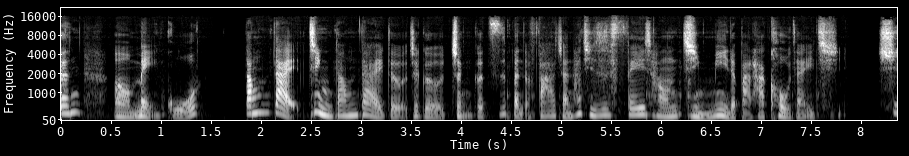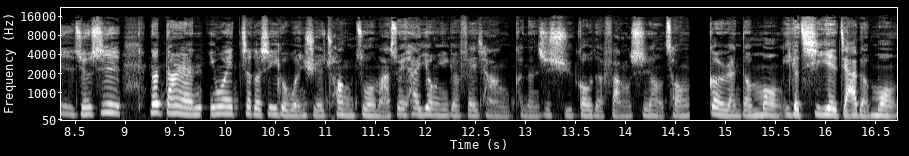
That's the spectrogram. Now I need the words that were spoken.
跟呃美国当代近当代的这个整个资本的发展，它其实非常紧密的把它扣在一起。是，就是那当然，因为这个是一个文学创作嘛，所以他用一个非常可能是虚构的方式哦，从个人的梦，一个企业家的梦。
